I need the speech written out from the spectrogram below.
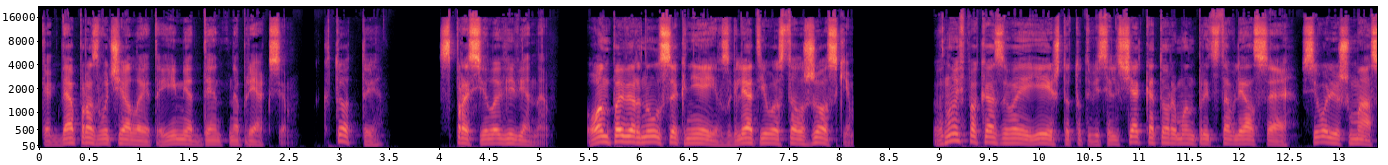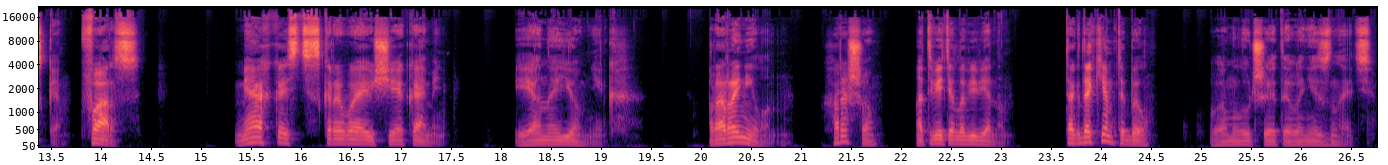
Когда прозвучало это имя, Дент напрягся. «Кто ты?» – спросила Вивена. Он повернулся к ней, взгляд его стал жестким, вновь показывая ей, что тот весельчак, которым он представлялся, всего лишь маска, фарс, мягкость, скрывающая камень. «Я наемник», – проронил он. «Хорошо», – ответила Вивена. «Тогда кем ты был?» «Вам лучше этого не знать»,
